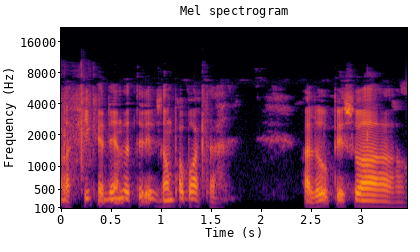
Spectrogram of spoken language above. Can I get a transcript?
ela fica dentro da televisão pra botar, falou pessoal.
